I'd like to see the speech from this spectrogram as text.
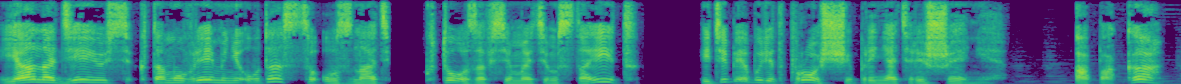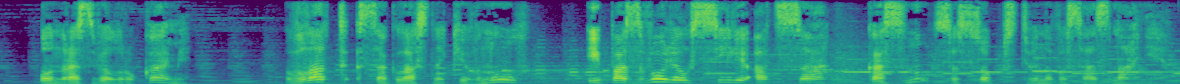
Я надеюсь, к тому времени удастся узнать, кто за всем этим стоит, и тебе будет проще принять решение. А пока он развел руками, Влад согласно кивнул и позволил силе отца коснуться собственного сознания.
